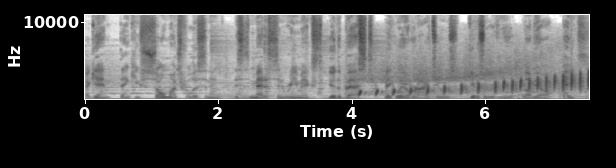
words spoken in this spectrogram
again, thank you so much for listening. This is Medicine Remixed. You're the best. Make way over to iTunes. Give us a review. Love y'all. Peace.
